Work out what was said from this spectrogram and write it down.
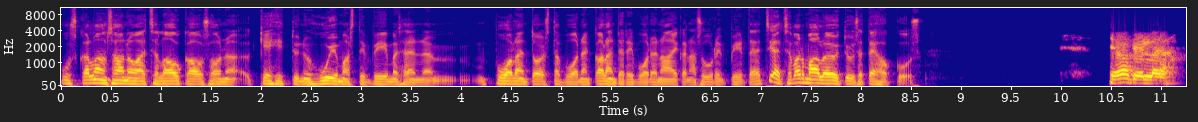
uskallan sanoa, että se laukaus on kehittynyt huimasti viimeisen puolentoista vuoden kalenterivuoden aikana suurin piirtein, että sieltä se varmaan löytyy se tehokkuus. Joo, kyllä. ja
